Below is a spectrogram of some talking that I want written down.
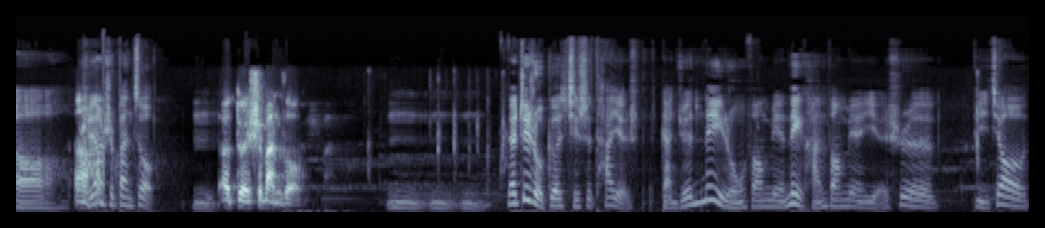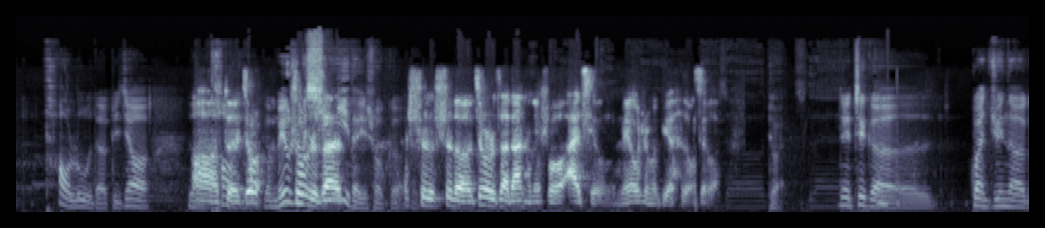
哦，实际上是伴奏，嗯，呃，对，是伴奏。嗯嗯嗯，那这首歌其实它也是感觉内容方面、内涵方面也是比较套路的，比较。啊，对，就没有什么新意的一首歌。是的，是的，就是在单纯的说爱情，没有什么别的东西了。对，那这个冠军呢，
